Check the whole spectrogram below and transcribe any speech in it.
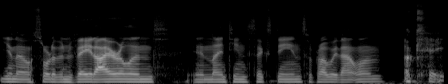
you know, sort of invade Ireland in 1916. So probably that one. Okay.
